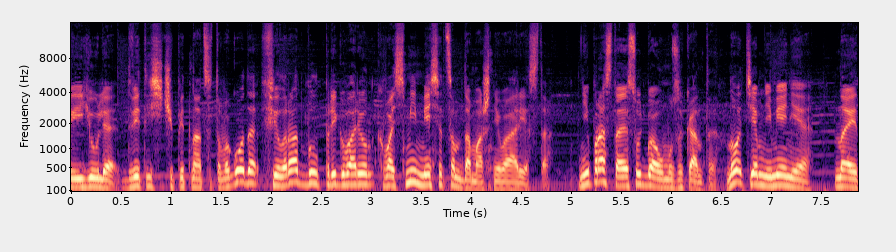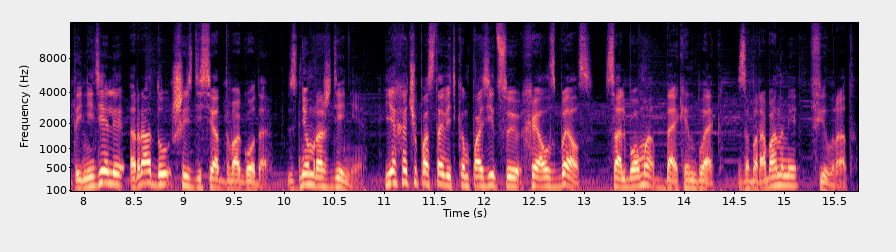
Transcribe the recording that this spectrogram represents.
июля 2015 года Фил Рад был приговорен к 8 месяцам домашнего ареста. Непростая судьба у музыканта, но тем не менее, на этой неделе Раду 62 года. С днем рождения! Я хочу поставить композицию Hell's Bells с альбома Back in Black. За барабанами Фил Рад.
